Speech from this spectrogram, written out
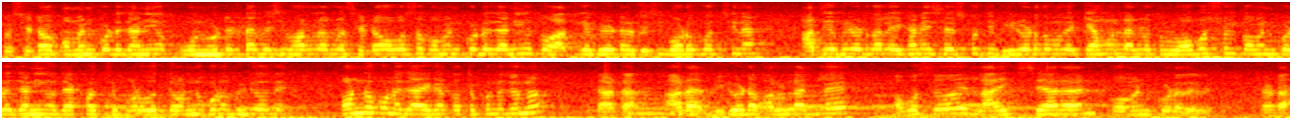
তো সেটাও কমেন্ট করে জানিও। কোন হোটেলটা বেশি ভালো লাগল সেটাও অবশ্যই কমেন্ট করে জানিও। তো আজকে ভিডিওটা বেশি বড় করছি না। আজকে ভিডিওটা তাহলে এখানেই শেষ করছি। ভিডিওটা তোমাদের কেমন লাগল তোমরা অবশ্যই কমেন্ট করে জানিও। দেখা হচ্ছে পরবর্তী অন্য কোনো ভিডিওতে অন্য কোনো জায়গা ততক্ষণের জন্য। টাটা। আর ভিডিওটা ভালো লাগলে অবশ্যই লাইক শেয়ার অ্যান্ড কমেন্ট করে দেবে। টাটা।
